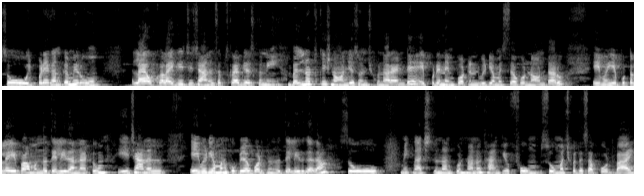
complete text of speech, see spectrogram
సో ఇప్పుడే కనుక మీరు లై ఒక లైక్ ఇచ్చి ఛానల్ సబ్స్క్రైబ్ చేసుకుని బెల్ నోటిఫికేషన్ ఆన్ చేసి ఉంచుకున్నారంటే ఎప్పుడైనా ఇంపార్టెంట్ వీడియో మిస్ అవ్వకుండా ఉంటారు. ఏమో ఏ పుట్టలో ఏ పాముందో తెలియదు అన్నట్టు. ఏ ఛానల్ ఏ వీడియో మనకు ఉపయోగపడుతుందో తెలియదు కదా. సో మీకు నచ్చుతుంది అనుకుంటున్నాను. Thank you for so much for the support bye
